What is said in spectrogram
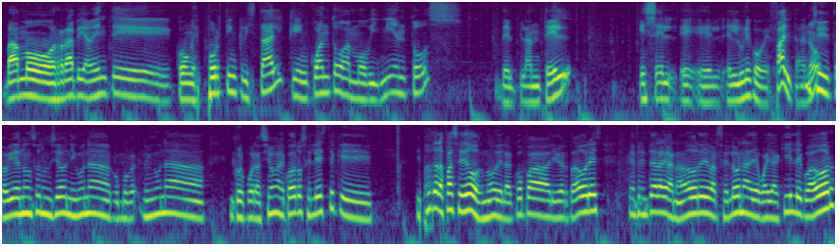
Vamos rápidamente con Sporting Cristal, que en cuanto a movimientos del plantel es el, el, el único que falta, ¿no? Sí, todavía no se ha anunciado ninguna ninguna incorporación al cuadro celeste que disputa la fase 2 ¿no? de la Copa Libertadores, enfrentar al ganador de Barcelona de Guayaquil de Ecuador,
